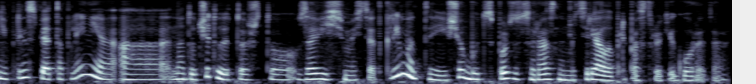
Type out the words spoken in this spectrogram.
И, в принципе, отопление, а надо учитывать то, что в зависимости от климата еще будут использоваться разные материалы при постройке города.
